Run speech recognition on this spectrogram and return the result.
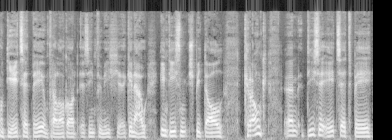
Und die EZB und Frau Lagarde sind für mich äh, genau in diesem Spital krank. Ähm, diese EZB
